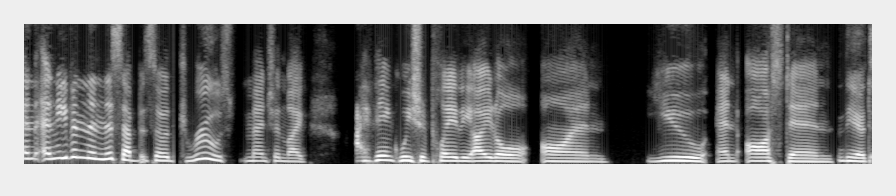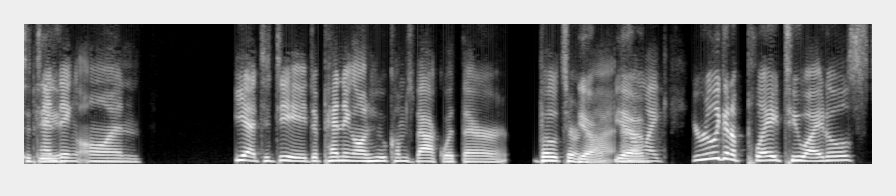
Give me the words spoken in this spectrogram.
And and even in this episode, Drew mentioned like, I think we should play the idol on you and Austin, Yeah, Dee. depending on yeah, to Dee, depending on who comes back with their votes or Yeah, not. And yeah. I'm like, you're really gonna play two idols?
